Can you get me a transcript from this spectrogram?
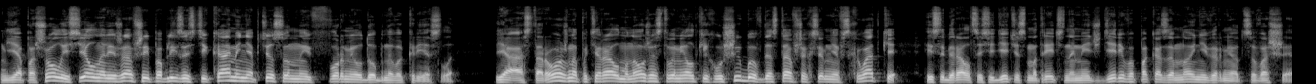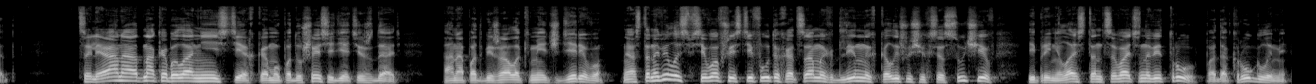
Я пошел и сел на лежавший поблизости камень, обтесанный в форме удобного кресла. Я осторожно потирал множество мелких ушибов, доставшихся мне в схватке, и собирался сидеть и смотреть на меч дерева, пока за мной не вернется Вашет. Целиана, однако, была не из тех, кому по душе сидеть и ждать. Она подбежала к меч-дереву, остановилась всего в шести футах от самых длинных колышущихся сучьев и принялась танцевать на ветру, под округлыми,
